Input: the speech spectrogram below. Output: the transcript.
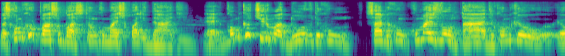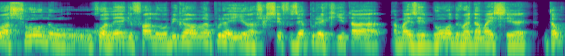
Mas como que eu passo o bastão com mais qualidade? Né? Como que eu tiro uma dúvida com, sabe, com, com mais vontade? Como que eu, eu aciono o colega e falo, amigão, não é por aí, eu acho que se você fizer por aqui tá, tá mais redondo, vai dar mais certo. Então,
